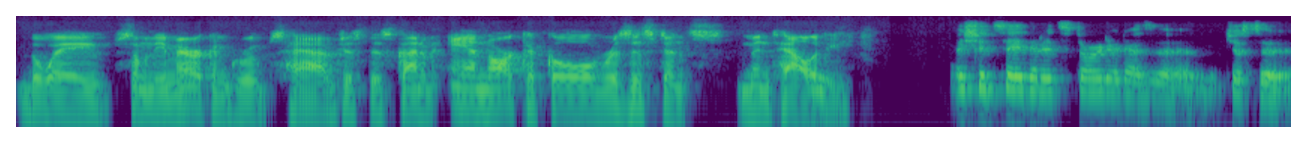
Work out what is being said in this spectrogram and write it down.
the way some of the American groups have, just this kind of anarchical resistance mentality? I should say that it started as a just a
